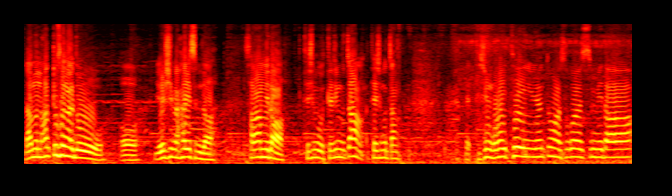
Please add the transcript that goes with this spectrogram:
남은 학교 생활도 어, 열심히 하겠습니다. 사랑합니다. 대신구 대신구 짱 대신구 짱. 대신구 화이팅! 1년 동안 수고하셨습니다.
